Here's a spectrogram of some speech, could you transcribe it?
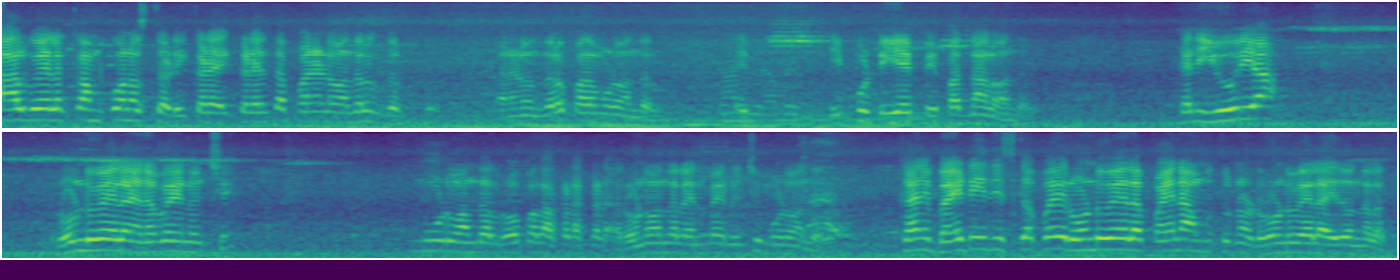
నాలుగు వేలకు అమ్ముకొని వస్తాడు. ఇక్కడ ఇక్కడ ఎంత? పన్నెండు వందలకు దొరుకుతుంది. పన్నెండు వందలు పదమూడు వందలు. ఇప్పుడు డిఏపి పద్నాలుగు వందలు. కానీ యూరియా రెండు వేల ఎనభై నుంచి మూడు వందల రూపాయలు అక్కడక్కడ రెండు వందల ఎనభై నుంచి మూడు వందలు. కానీ బయటికి తీసుకుపోయి రెండు వేల పైన అమ్ముతున్నాడు రెండు వేల ఐదు వందలకు.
